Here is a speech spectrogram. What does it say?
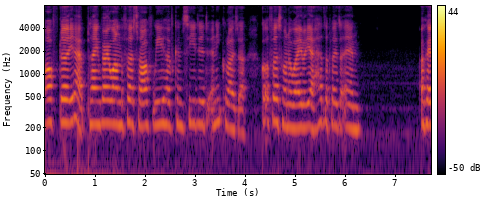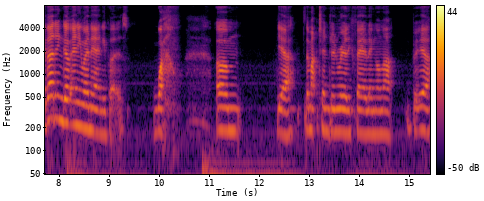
After, yeah, playing very well in the first half, we have conceded an equaliser. Got the first one away, but yeah, Heather plays it in. Okay, that didn't go anywhere near any players. Wow. Um, yeah, the match engine really failing on that. But yeah,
